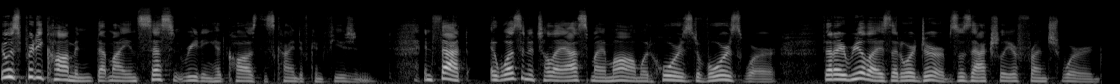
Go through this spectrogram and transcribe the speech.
It was pretty common that my incessant reading had caused this kind of confusion. In fact, it wasn't until I asked my mom what hors d'oeuvres were that I realized that hors d'oeuvres was actually a French word.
